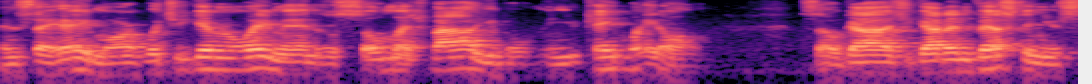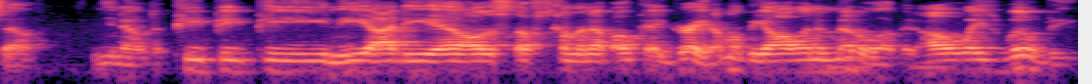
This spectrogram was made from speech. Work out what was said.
and say, "Hey, Mark, what you're giving away, man, is so much valuable, and you can't wait on." So, guys, you got to invest in yourself you know, the PPP and the EIDL, all the stuff's coming up. Okay, great. I'm gonna be all in the middle of it. I always will be.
